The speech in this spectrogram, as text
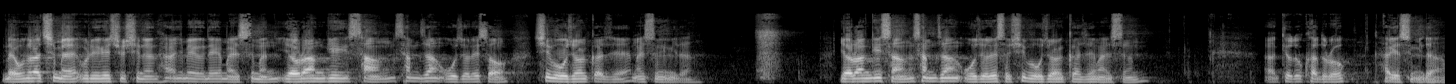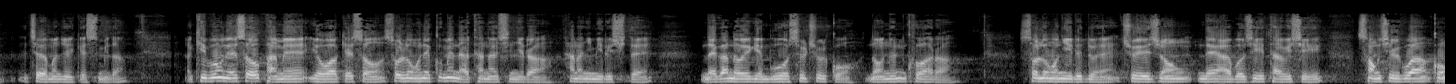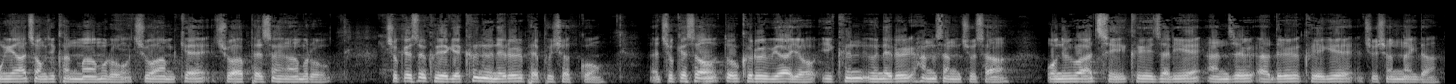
네, 오늘 아침에 우리에게 주시는 하나님의 은혜의 말씀은 열왕기 상 3장 5절에서 15절까지의 말씀입니다. 열왕기 상 3장 5절에서 15절까지의 말씀 아, 교독하도록 하겠습니다. 제가 먼저 읽겠습니다. 기브온에서 밤에 여호와께서 솔로몬의 꿈에 나타나시니라 하나님이 이르시되 내가 너에게 무엇을 줄고 너는 구하라 솔로몬이 이르되 주의 종 내 아버지 다윗이 성실과 공의와 정직한 마음으로 주와 함께 주 앞에서 행함으로 주께서 그에게 큰 은혜를 베푸셨고 주께서 또 그를 위하여 이 큰 은혜를 항상 주사 오늘과 같이 그의 자리에 앉을 아들을 그에게 주셨나이다.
